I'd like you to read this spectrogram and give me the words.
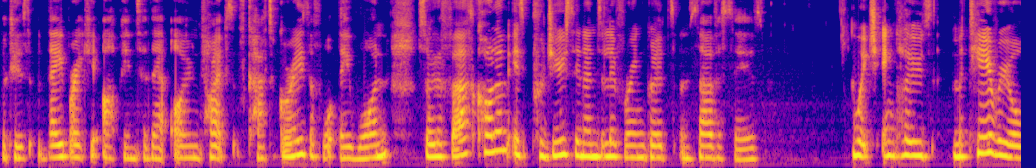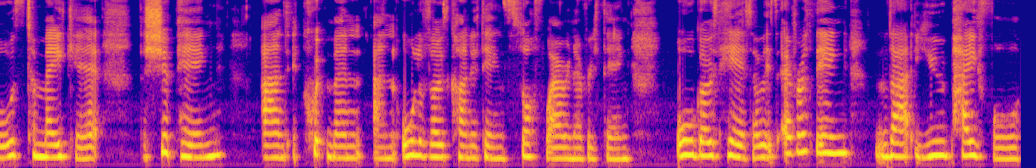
because they break it up into their own types of categories of what they want. So the first column is producing and delivering goods and services, which includes materials to make it, the shipping, and equipment and all of those kind of things, software and everything all goes here. So it's everything that you pay for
